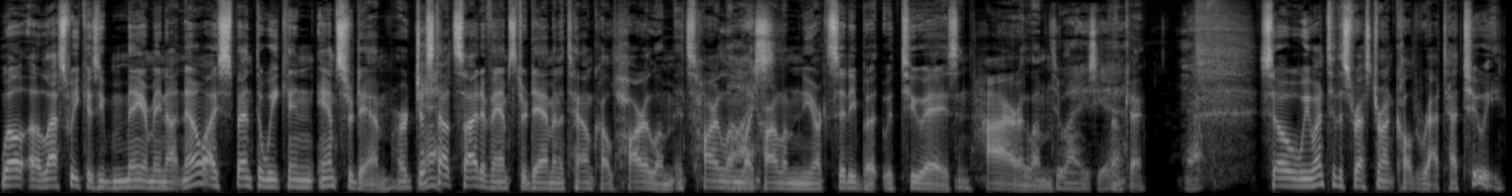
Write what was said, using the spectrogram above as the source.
Well, uh, last week, as you may or may not know, I spent the week in Amsterdam, or just Yeah. outside of Amsterdam, in a town called Haarlem. It's Haarlem like Nice. Harlem, New York City, but with two A's in Haarlem. Two A's, yeah. Okay. Yeah. So we went to this restaurant called Ratatouille,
